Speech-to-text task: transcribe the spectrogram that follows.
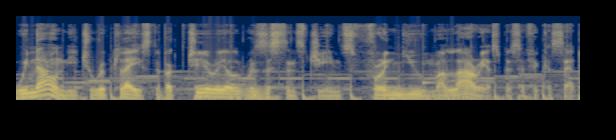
We now need to replace the bacterial resistance genes for a new malaria-specific cassette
